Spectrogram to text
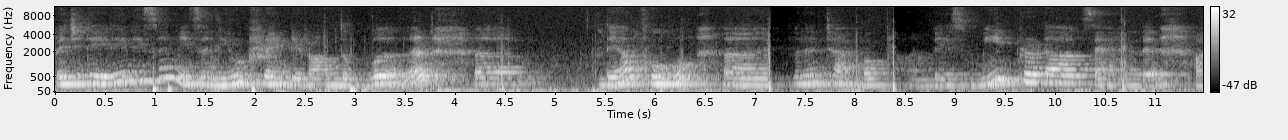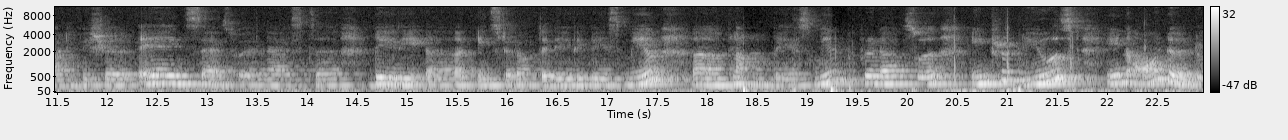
vegetarianism is a new trend around the world. Therefore, uh, different type of plant-based meat products and artificial eggs as well as the dairy uh, instead of the dairy based milk uh, plant based milk products were introduced in order to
